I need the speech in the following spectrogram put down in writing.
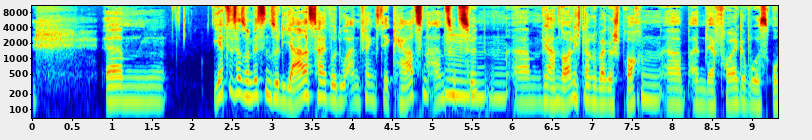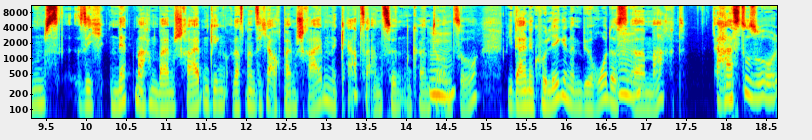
ähm, Jetzt ist ja so ein bisschen so die Jahreszeit, wo du anfängst, dir Kerzen anzuzünden. Ähm, wir haben neulich darüber gesprochen, äh, in der Folge, wo es ums sich nett machen beim Schreiben ging, dass man sich ja auch beim Schreiben eine Kerze anzünden könnte und so, wie deine Kollegin im Büro das äh, macht. Hast du so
